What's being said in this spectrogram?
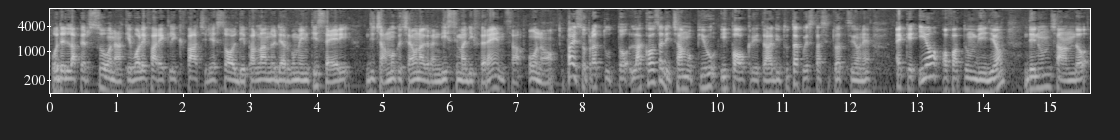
o della persona che vuole fare click facili e soldi parlando di argomenti seri diciamo che c'è una grandissima differenza o no? Poi soprattutto la cosa diciamo più ipocrita di tutta questa situazione è che io ho fatto un video denunciando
